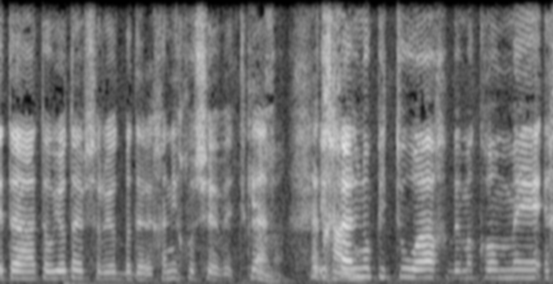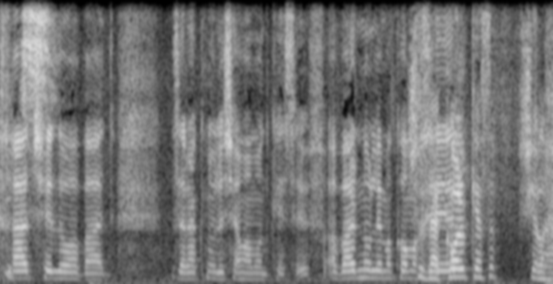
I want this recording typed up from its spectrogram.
את הטעויות האפשריות בדרך, אני חושבת, כן, ככה. התחלנו. התחלנו פיתוח במקום אה, אחד X. שלא עבד. זרקנו לשם המון כסף. עברנו למקום אחר. שזה הכל כסף שלכם,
